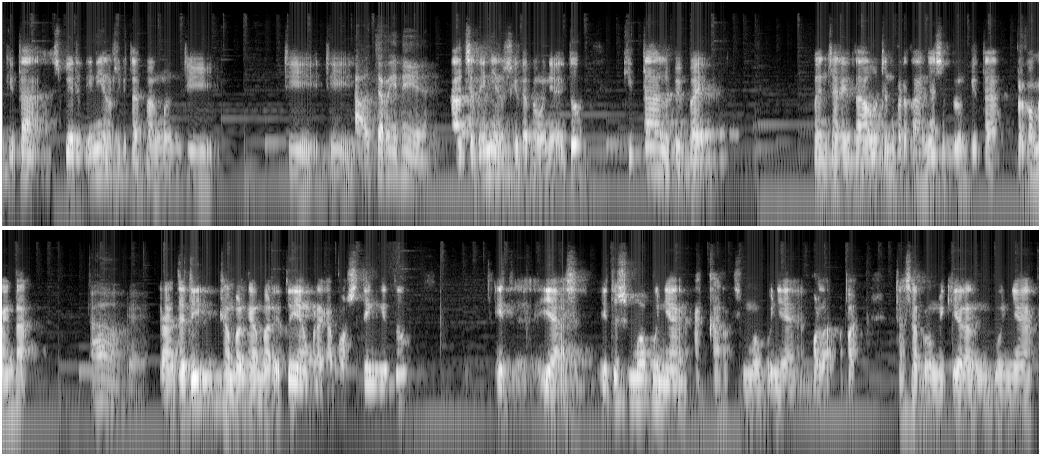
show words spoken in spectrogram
kita spirit ini harus kita bangun di di di culture ini ya culture ini harus kita bangun itu kita lebih baik mencari tahu dan bertanya sebelum kita berkomentar. Ah, oke. Okay. Nah, jadi gambar-gambar itu yang mereka posting itu, itu ya itu semua punya akar, semua punya pola apa dasar pemikiran, punya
